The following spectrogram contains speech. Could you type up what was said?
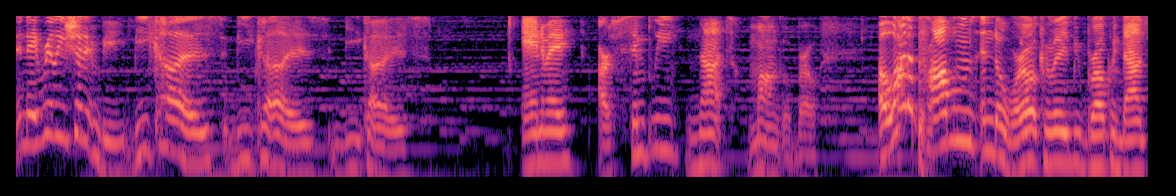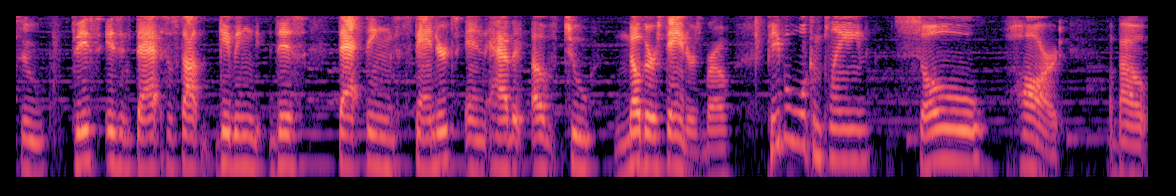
and they really shouldn't be because because because anime are simply not manga, bro. A lot of problems in the world can really be broken down to this isn't that, so stop giving this that things standards and have it of to another standards, bro. People will complain so hard about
